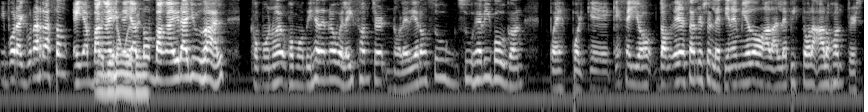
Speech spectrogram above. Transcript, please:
y por alguna razón ellas van a ir, ellas dos van a ir a ayudar. Como, nue- como dije de nuevo, el Ace Hunter no le dieron su, su heavy bowgun, pues porque, qué sé yo, W. S. Anderson le tiene miedo a darle pistola a los Hunters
